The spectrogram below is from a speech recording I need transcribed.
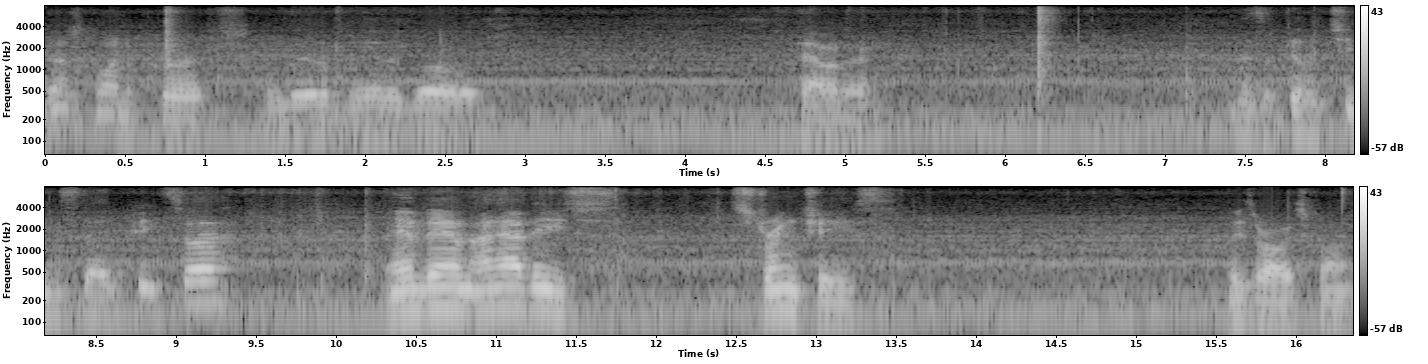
Just going to put a little bit of garlic powder. This is a Philly cheesesteak pizza. And then I have these string cheese. These are always fun.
